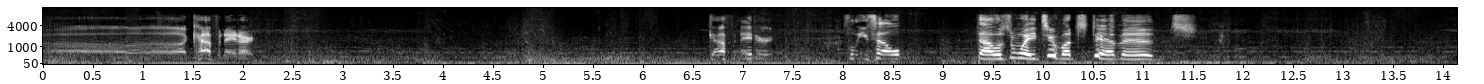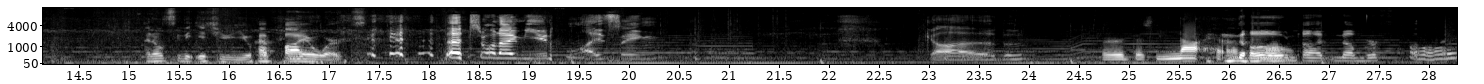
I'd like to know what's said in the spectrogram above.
uh, caffeinator. Caffeinator, please help. That was way too much damage. I don't see the issue. You have fireworks. That's what I'm utilizing. God. Bird does not have no, money. not number five. Oh,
